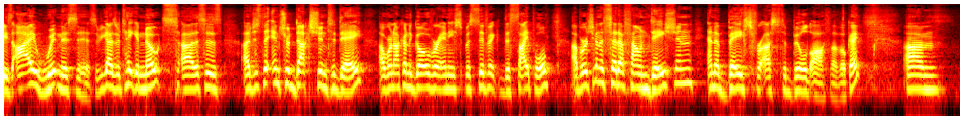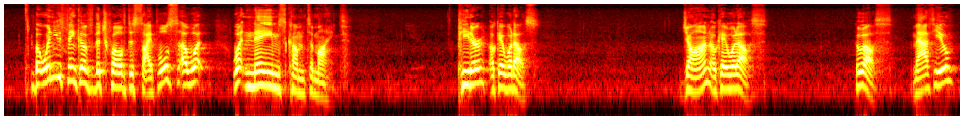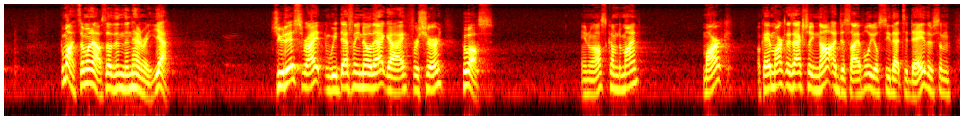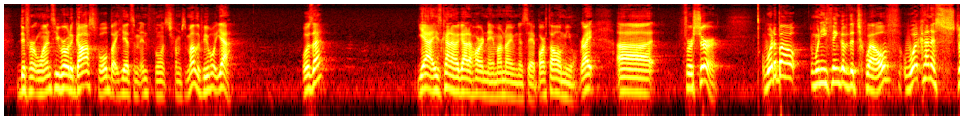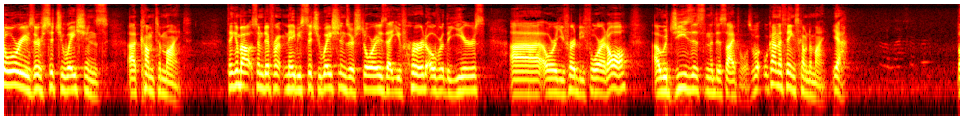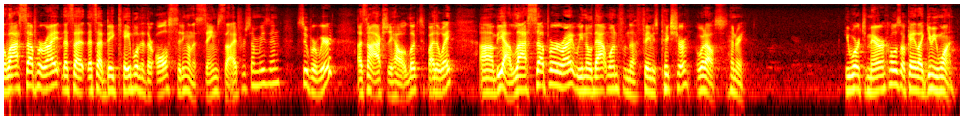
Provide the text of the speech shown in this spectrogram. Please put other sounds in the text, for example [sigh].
These eyewitnesses. If you guys are taking notes, uh, this is uh, just the introduction today. Uh, we're not going to go over any specific disciple, uh, but we're just going to set a foundation and a base for us to build off of, okay? Um, but when you think of the 12 disciples, uh, what, what names come to mind? Peter, okay, what else? John, okay, what else? Who else? Matthew? Come on, someone else other than Henry. Yeah. Judas, right? We definitely know that guy for sure. Who else? Anyone else come to mind? Mark? Okay, Mark is actually not a disciple. You'll see that today. There's some different ones. He wrote a gospel, but he had some influence from some other people. Yeah. What was that? Yeah, he's kind of got a hard name. I'm not even going to say it. Bartholomew, right? Uh, for sure. What about when you think of the 12? What kind of stories or situations uh, come to mind? Think about some different maybe situations or stories that you've heard over the years uh, or you've heard before at all uh, with Jesus and the disciples. What, what, kind of things come to mind? Yeah. The Last Supper, right? That's that, that's that big table that they're all sitting on the same side for some reason. Super weird. That's not actually how it looked, by the way. Um, but yeah, Last Supper, right? We know that one from the famous picture. What else, Henry? He worked miracles. Okay, like give me one.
